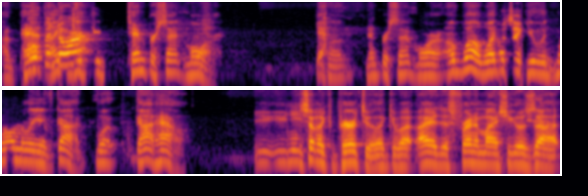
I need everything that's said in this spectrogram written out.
I'm Pat, Opendoor? can get you 10% more. Yeah. Well, 10% more. Oh well, what It's like- you would normally have got. What got how? You, you need something to compare it to. Like if I, I had this friend of mine, she goes, uh,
